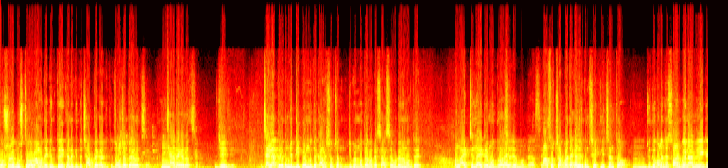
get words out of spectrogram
দর্শকরা বুঝতে পারবে আমাদের কিন্তু এখানে কিন্তু ছাপ দেখা জল ছাপ দেখা যাচ্ছে ছায়া দেখা যাচ্ছে। জি জি। চাইলে আপনি এরকম যে ডিপের মধ্যে কালেকশন চান ডিপের মধ্যে আমার কাছে আছে উডেনের মধ্যে লাইট লাইটের মধ্যে আছে। লাইটের মধ্যে আছে। পাঁচ হচ্ছে আপনার দেখা যায় এরকম সেট নিচ্ছেন তো? যদি বলেন যে সনেট বই না আমি এইটা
